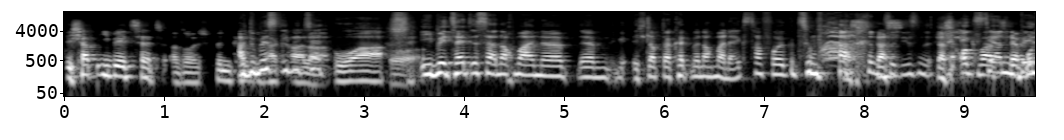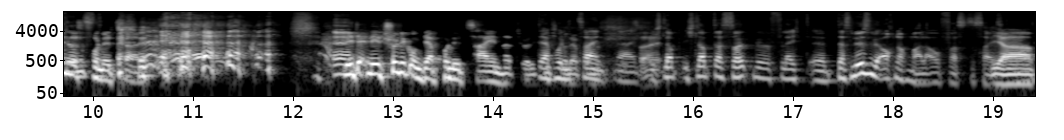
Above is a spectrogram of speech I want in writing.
Ich habe IBZ, also ich bin kein Ah, du bist IBZ? Oh. oh. IBZ ist ja nochmal eine, ähm, ich glaube, da könnten wir nochmal eine extra Folge zu machen. Das, das, zu diesen das externen der Bundespolizei. nee, der, nee, Entschuldigung, der Polizei natürlich. Der Polizei, nein. Ich glaube, ich glaub, das sollten wir vielleicht, äh, das lösen wir auch nochmal auf, was das heißt. Ja,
